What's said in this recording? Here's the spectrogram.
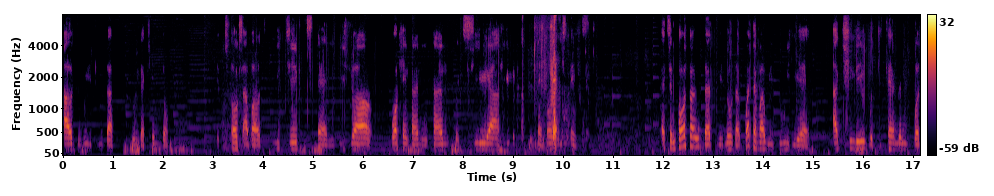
How do we do that through the kingdom? It talks about Egypt and Israel working hand in hand with Syria and all these things. It's important that we know that whatever we do here actually would determine what,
